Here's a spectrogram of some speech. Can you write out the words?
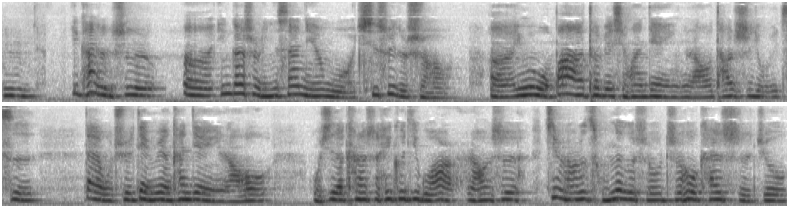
嗯，一开始是呃，应该是零三年我七岁的时候，呃，因为我爸特别喜欢电影，然后他是有一次带我去电影院看电影，然后我记得看的是《黑客帝国二》，然后是基本上是从那个时候之后开始就。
